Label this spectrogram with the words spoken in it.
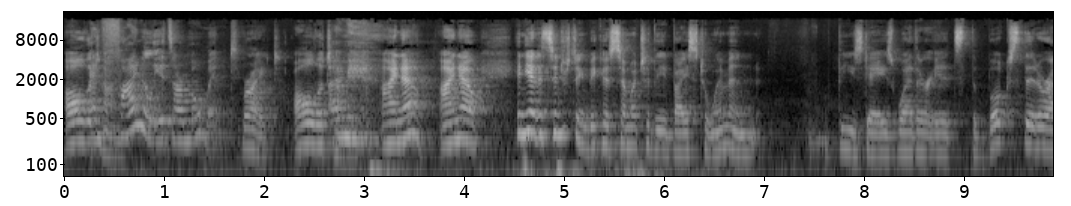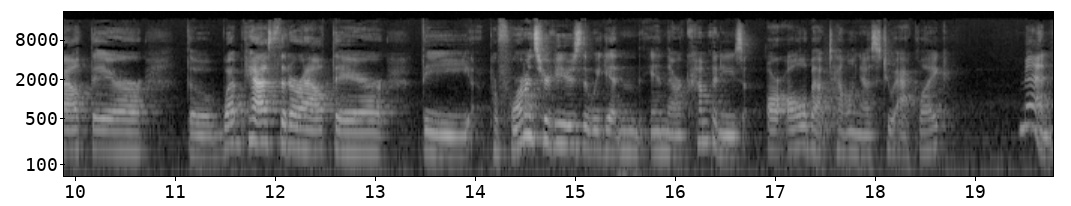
all the and time. finally, it's our moment. Right, all the I time. mean- I know, I know. And yet it's interesting because so much of the advice to women these days, whether it's the books that are out there, the webcasts that are out there, the performance reviews that we get in, in our companies, are all about telling us to act like men.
